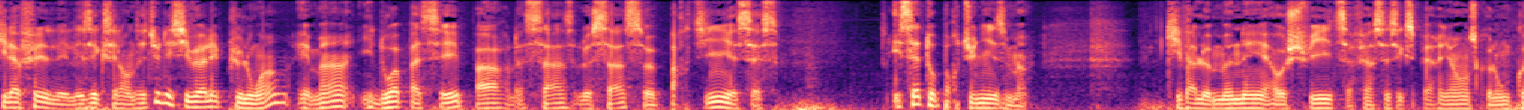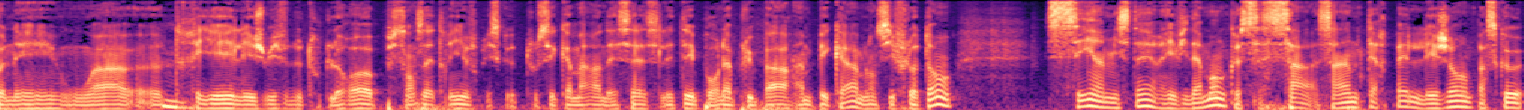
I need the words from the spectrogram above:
qu'il a fait les, les, excellentes études et s'il veut aller plus loin, eh ben, il doit passer par le SAS, le SAS parti SS. Et cet opportunisme qui va le mener à Auschwitz, à faire ces expériences que l'on connaît, ou à euh, mmh. trier les juifs de toute l'Europe sans être ivre, puisque tous ses camarades SS l'étaient pour la plupart impeccables en sifflotant, c'est un mystère. Évidemment que ça, ça, ça, interpelle les gens parce que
